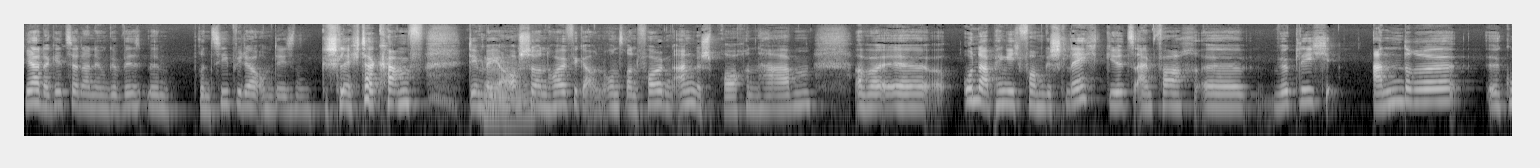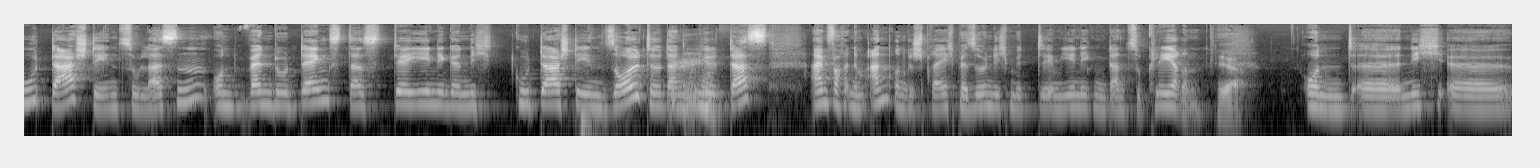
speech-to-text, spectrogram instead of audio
Ja, da geht es ja dann im, im, Prinzip wieder um diesen Geschlechterkampf, den wir mhm. ja auch mhm. schon häufiger in unseren Folgen angesprochen haben. Aber äh, unabhängig vom Geschlecht gilt es einfach äh, wirklich andere äh, gut dastehen zu lassen. Und wenn du denkst, dass derjenige nicht gut dastehen sollte, dann gilt das einfach in einem anderen Gespräch persönlich mit demjenigen dann zu klären. Ja und äh, nicht äh,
